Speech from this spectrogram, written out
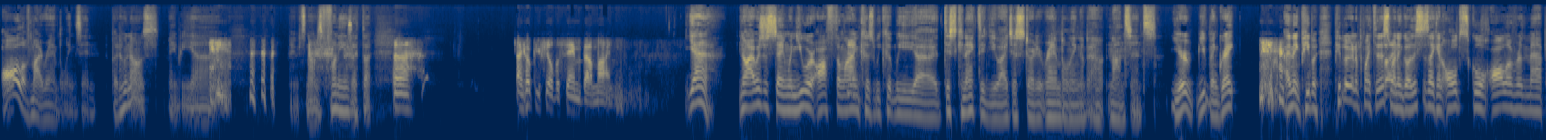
all of my ramblings in. But who knows? Maybe, uh, maybe it's not as funny as I thought. Uh, I hope you feel the same about mine. Yeah. No, I was just saying when you were off the line because we could we uh, disconnected you. I just started rambling about nonsense. You're you've been great. I think people people are going to point to this But- one and go, "This is like an old school, all over the map."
